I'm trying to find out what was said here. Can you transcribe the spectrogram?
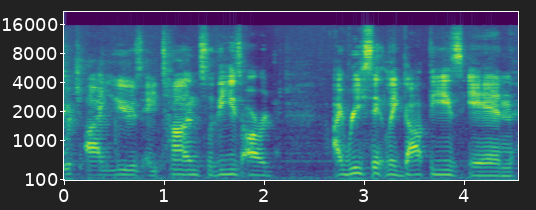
which I use a ton. So these are, I recently got these in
